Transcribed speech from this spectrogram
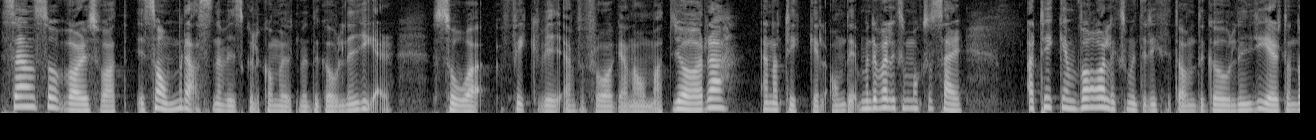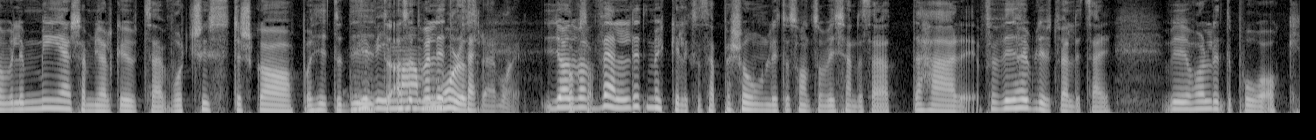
Sen så var det så att i somras när vi skulle komma ut med The Golden Year så fick vi en förfrågan om att göra en artikel om det. Men det var liksom också så här, artikeln var liksom inte riktigt om The Golden Year utan de ville mer så här mjölka ut så här, vårt systerskap och hit och dit. Hur vi och, alltså, det var lite så och här- sådär var det. Ja, det var också. väldigt mycket liksom så personligt och sånt som vi kände så här att det här... För vi har ju blivit väldigt så här... Vi håller inte på och,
